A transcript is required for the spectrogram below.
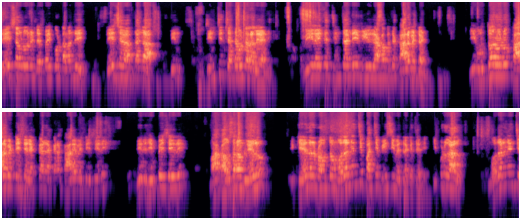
దేశంలోని డెబ్బై కోట్ల మంది దేశవ్యాప్తంగా దీన్ని చించి చెత్తగుట్టలు లేయండి వీలైతే చించండి వీలు కాకపోతే కాలబెట్టండి. ఈ ఉత్తర్వులు కాలబెట్టేసేది ఎక్కడెక్కడ కాలబెట్టేసేది దీన్ని చింపేసేది మాకు అవసరం లేదు. ఈ కేంద్ర ప్రభుత్వం మొదటి నుంచి పచ్చి బీసీ వ్యతిరేక చర్య. ఇప్పుడు కాదు మొదటి నుంచి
